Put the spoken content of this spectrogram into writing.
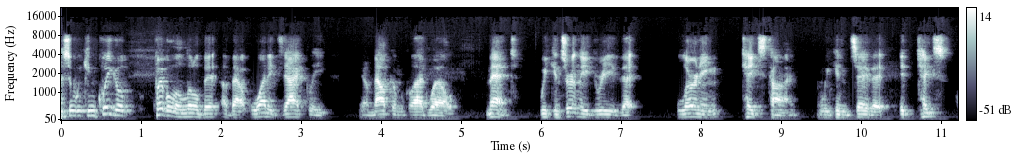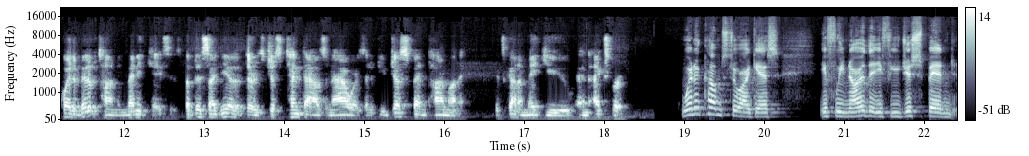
So we can quibble, quibble a little bit about what exactly you know, Malcolm Gladwell meant. We can certainly agree that learning takes time we can say that it takes quite a bit of time in many cases. But this idea that there's just 10,000 hours, and if you just spend time on it, it's going to make you an expert. When it comes to, I guess, if we know that if you just spend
